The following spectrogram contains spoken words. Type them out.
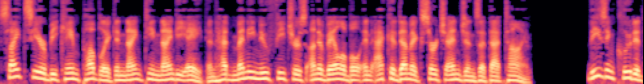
CiteSeer became public in 1998 and had many new features unavailable in academic search engines at that time. These included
